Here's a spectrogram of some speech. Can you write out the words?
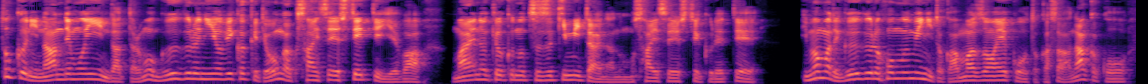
特に何でもいいんだったらもう Google に呼びかけて音楽再生してって言えば、前の曲の続きみたいなのも再生してくれて、今まで Google ホームミニとか Amazon エコーとかさ、なんかこう、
